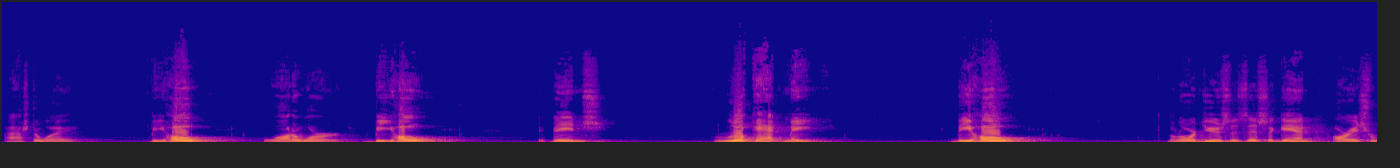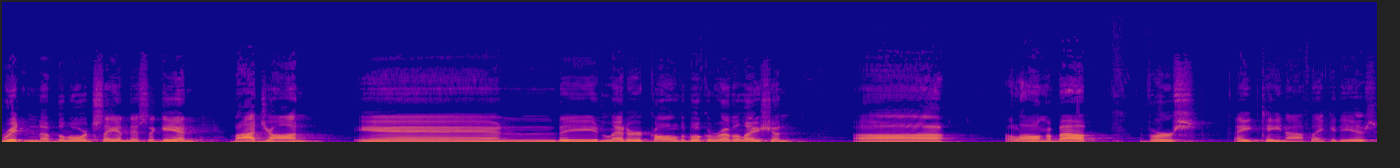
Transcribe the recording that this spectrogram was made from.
passed away. Behold, what a word. Behold. It means, look at me. Behold. The Lord uses this again, or it's written of the Lord saying this again by John in the letter called the Book of Revelation, uh, along about verse 18, I think it is.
